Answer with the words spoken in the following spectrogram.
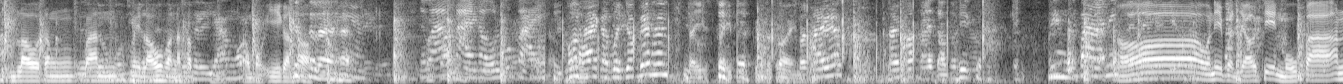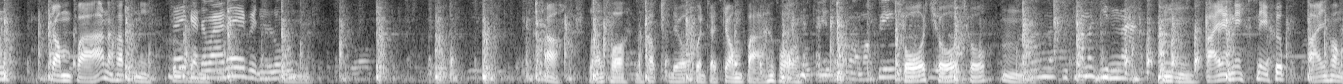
จิ้มเราตั้งบ้านห้วยเล้าก่อนนะครับ เอาหมกอีกันเนาะจะว่าขายเขาลูกไปก็ไทยกับเปิดจอมแม่ท่านได้ใส่พริกเป็นร้อยมาไทยนะไทยก็ตายตามที่ หมูป่านี่อ๋อวันนี้เป็นเจ้าจีนหมูปลาอันจอมป่านะครับนี่ได้กันจะว่าได้เป็นลูกอะลองพอนะครับ เดี๋ยวควรจะจอมป่าให้พอกินแล้วเอามาปิ้งโชว์โชว์โชว์อืมมากินถ้ามากินน่ะอืมปลาอย่างนี้นี่คือปลาของ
